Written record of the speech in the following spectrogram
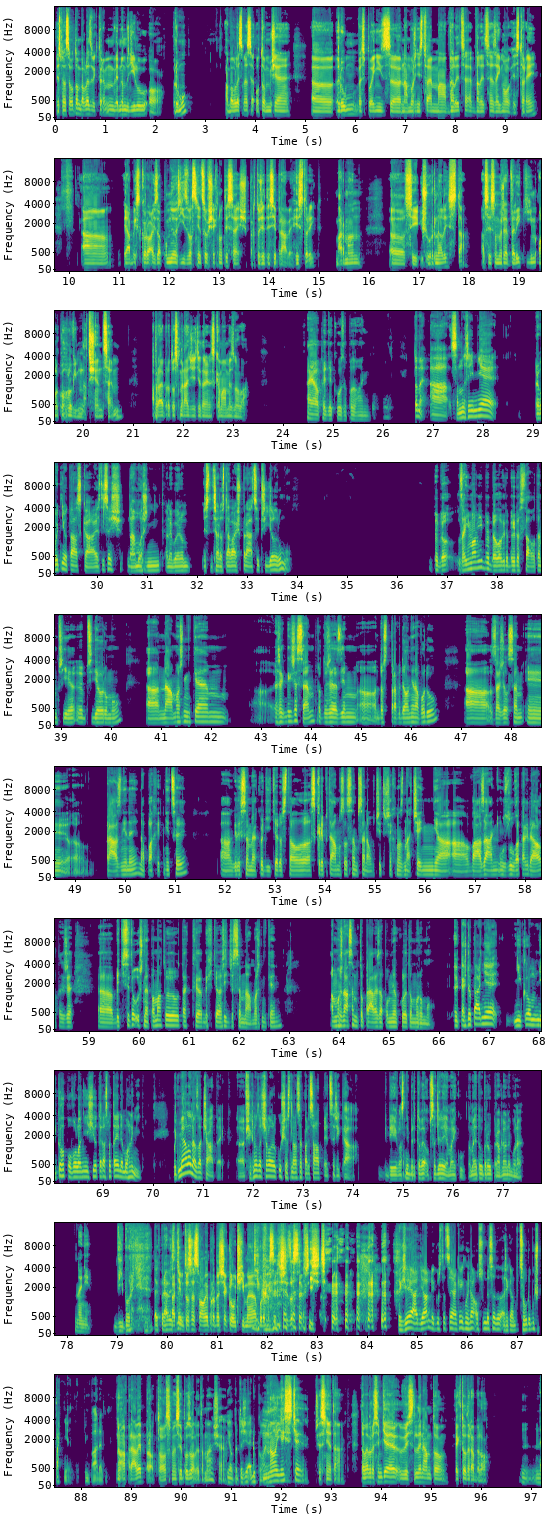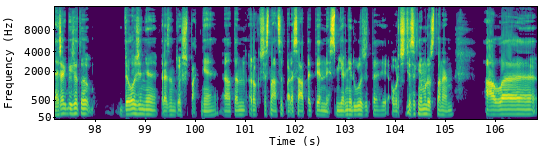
My jsme se o tom bavili s Viktorem v jednom z dílů o rumu a bavili jsme se o tom, že rum ve spojení s námořnictvem má velice, velice zajímavou historii a já bych skoro až zapomněl říct vlastně, co všechno ty seš, protože ty jsi právě historik, barman, uh, jsi žurnalista a jsi samozřejmě velikým alkoholovým nadšencem a právě proto jsme rádi, že tě tady dneska máme znova. A já opět děkuju za pozvání. Tome, a samozřejmě prvotní otázka, jestli jsi námořník, anebo jenom jestli třeba dostáváš v práci příděl rumu. By byl, zajímavý by bylo, kdybych dostal ten pří, příděl rumu. Námořníkem řekl bych, že jsem, protože jezdím dost pravidelně na vodu a zažil jsem i prázdniny na plachetnici, kdy jsem jako dítě dostal skripta, musel jsem se naučit všechno značení a, a vázání úzlů a tak dál, takže byť si to už nepamatuju, tak bych chtěl říct, že jsem námořníkem a možná jsem to právě zapomněl kvůli tomu rumu. Každopádně nikom, nikoho povolanějšího teda jsme tady nemohli mít. Pojďme ale na začátek. Eh, Všechno začalo roku 1655, se říká, kdy vlastně Britové obsadili Jamajku. To je to opravdu pravda nebo ne? Není. Výborně. Tak právě A jsme- tímto se s vámi pro dnešek loučíme a budeme se těšit zase příště. Takže já dělám degustace nějakých možná 80 let a říkám to celou dobu špatně tím pádem. No a právě proto jsme si pozvali Tomáše. Jo, protože edukovat. No jistě, přesně tak. Tome, prosím tě, vysvětli nám to, jak to teda bylo. Neřekl bych, že to vyloženě prezentuje špatně. Ten rok 1655 je nesmírně důležitý a určitě se k němu dostaneme, ale eh,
